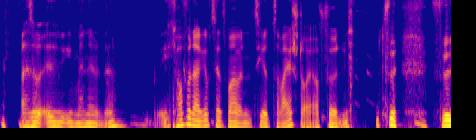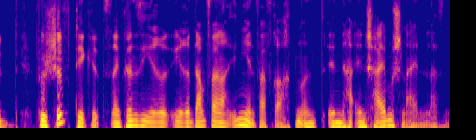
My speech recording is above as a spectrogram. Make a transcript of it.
Also, äh, ich meine, ne? ich hoffe, da gibt es jetzt mal eine CO2-Steuer für, für, für, für Schifftickets. Dann können sie ihre, ihre Dampfer nach Indien verfrachten und in, in Scheiben schneiden lassen.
